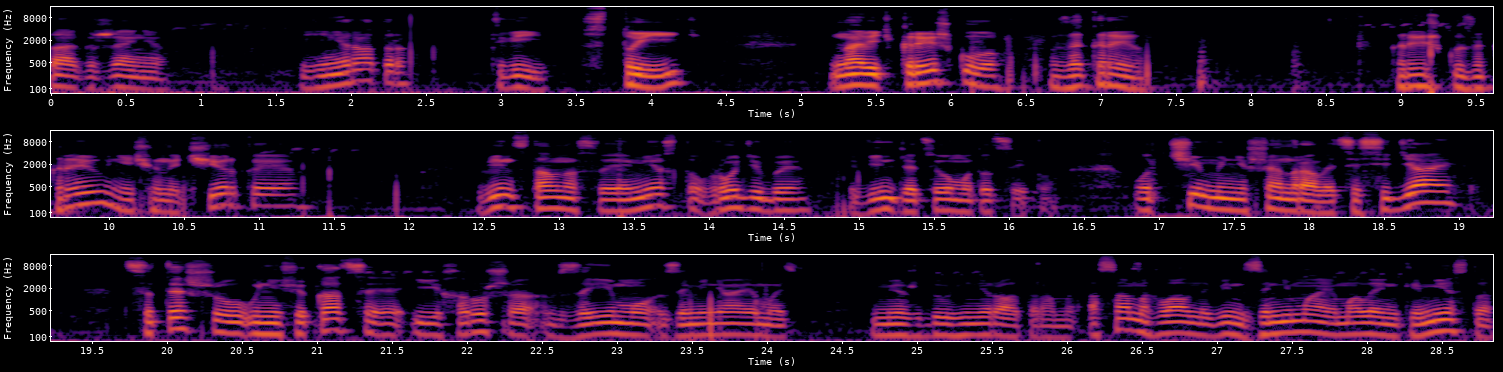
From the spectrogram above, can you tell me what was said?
Так, Женя, генератор твій стоїть. Навіть кришку закрив. Кришку закрив, нічого не чиркає. Він став на своє місто, вроді би він для цього мотоцикла. От чим мені ще нравиться CDI, це те, що уніфікація і хороша взаємозаміняємость між генераторами. А саме головне, він займає маленьке місто.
